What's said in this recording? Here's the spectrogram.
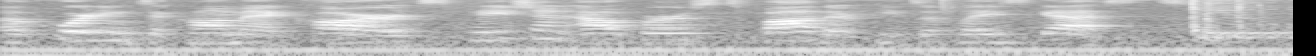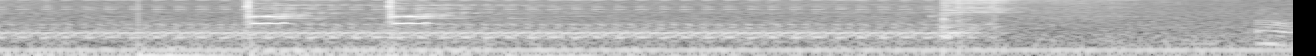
According to comment cards, patient outbursts bother pizza place guests. Oh,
